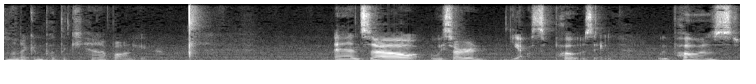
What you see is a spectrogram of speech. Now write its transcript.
And then I can put the cap on here. And so we started, yes, posing. We posed,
